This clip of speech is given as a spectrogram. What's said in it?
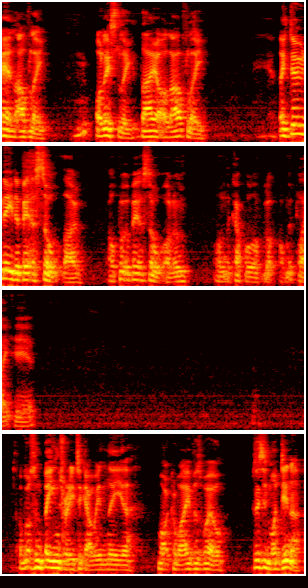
They're lovely. Honestly, they are lovely. They do need a bit of salt though. I'll put a bit of salt on them, on the couple I've got on the plate here. I've got some beans ready to go in the uh, microwave as well. This is my dinner.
